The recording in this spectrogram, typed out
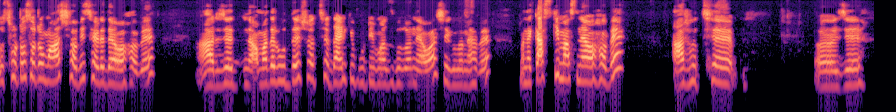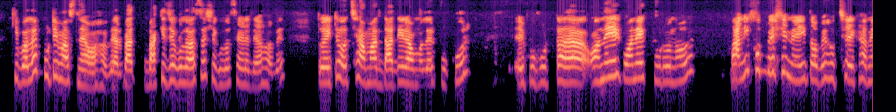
তো ছোট ছোট মাছ সবই ছেড়ে দেওয়া হবে। আর যে, আমাদের উদ্দেশ্য হচ্ছে দাঁড়কি পুঁটি মাছগুলো নেওয়া, সেগুলো নেবে মানে কাসকি মাছ নেওয়া হবে, আর হচ্ছে যে, কি বলে? পুটি মাছ নেওয়া হবে। আর বাকি যেগুলো আছে, সেগুলো ছেড়ে দেওয়া হবে। তো এটা হচ্ছে আমার দাদির আমলের পুকুর। এই পুকুরটা অনেক অনেক পুরনো। পানি খুব বেশি নেই, তবে হচ্ছে এখানে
